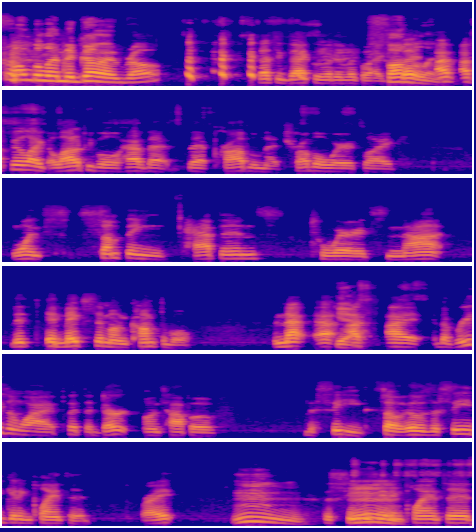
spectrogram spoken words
fumbling the gun, bro. That's exactly what it looked like. Fumbling. I, I feel like a lot of people have that that problem, that trouble, where it's like once something happens to where it's not, it, it makes them uncomfortable. And that I, Yeah. I, I the reason why I put the dirt on top of seed. So it was the seed getting planted, right? Mm. The seed is Mm. getting planted.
